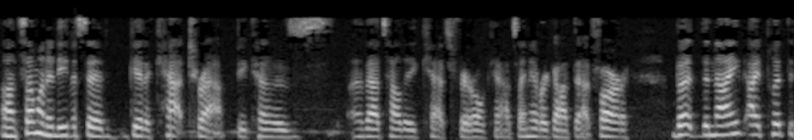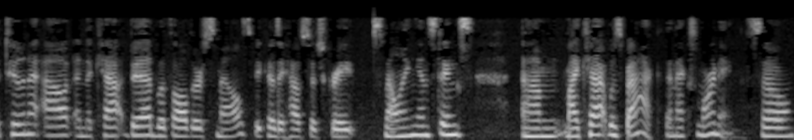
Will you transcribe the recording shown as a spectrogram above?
Uh, someone had even said get a cat trap because uh, that's how they catch feral cats. I never got that far. But the night I put the tuna out in the cat bed with all their smells because they have such great smelling instincts, um, my cat was back the next morning. So,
